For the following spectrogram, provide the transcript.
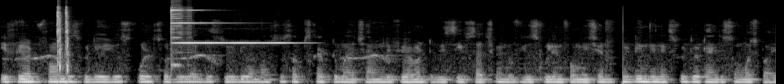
if you had found this video useful so do like this video and also subscribe to my channel if you haven't received such kind of useful information. Meet in the next video. Thank you so much. Bye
